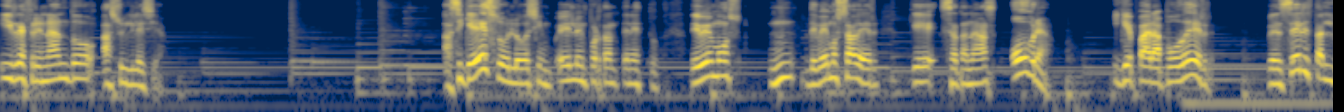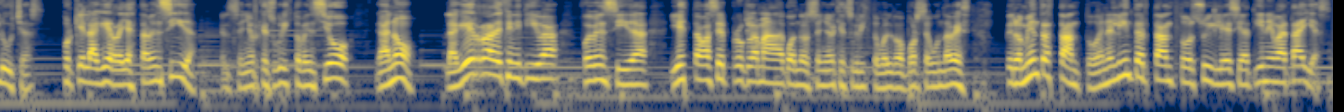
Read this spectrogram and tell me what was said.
y refrenando a su iglesia. Así que eso es lo, es lo importante en esto. Debemos, debemos saber que Satanás obra y que para poder vencer estas luchas, porque la guerra ya está vencida, el Señor Jesucristo venció ganó. La guerra definitiva fue vencida y esta va a ser proclamada cuando el Señor Jesucristo vuelva por segunda vez. Pero mientras tanto, en el intertanto, su iglesia tiene batallas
